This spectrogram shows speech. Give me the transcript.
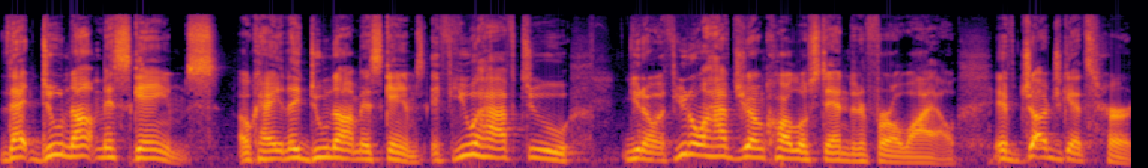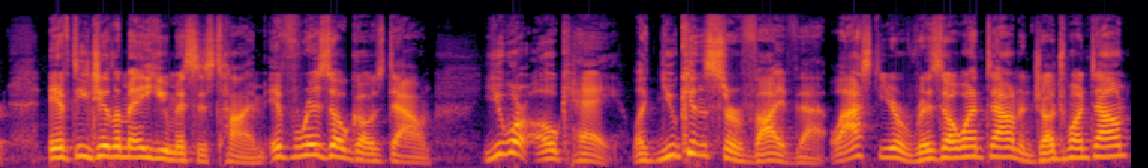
that do not miss games, okay? They do not miss games. If you have to you know, if you don't have Giancarlo Stanton for a while, if Judge gets hurt, if DJ LeMahieu misses time, if Rizzo goes down, you are okay. Like you can survive that. Last year, Rizzo went down and Judge went down,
